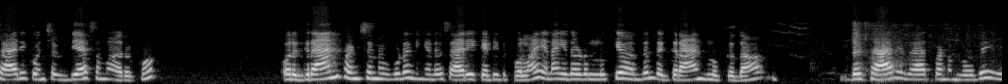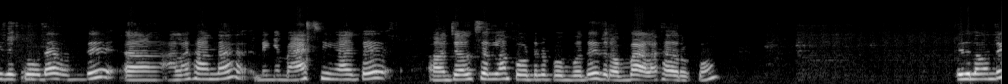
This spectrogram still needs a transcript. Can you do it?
saree கொஞ்சம் வித்தியாசமா இருக்கும். ஒரு கிராண்ட் ஃபங்க்ஷனுக்கு கூட நீங்க இந்த சாரியை கட்டிட்டு போகலாம் ஏன்னா இதோட லுக்கே வந்து இந்த கிராண்ட் லுக்கு தான். இந்த சாரி வேர் பண்ணும்போது இது கூட வந்து அழகான நீங்க மேட்சிங் ஆட்டு ஜுவல்ஸ் எல்லாம் போட்டுட்டு போகும்போது இது ரொம்ப அழகா இருக்கும். இதுல வந்து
